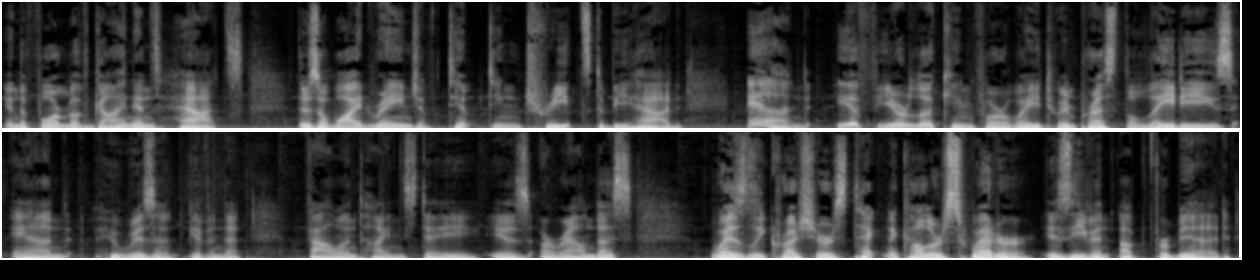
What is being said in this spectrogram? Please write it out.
in the form of Guinan's hats, there's a wide range of tempting treats to be had. And if you're looking for a way to impress the ladies, and who isn't, given that Valentine's Day is around us. Wesley Crusher's Technicolor sweater is even up for bid.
